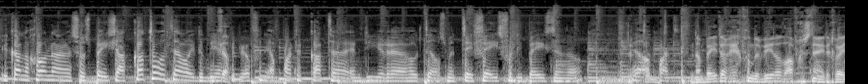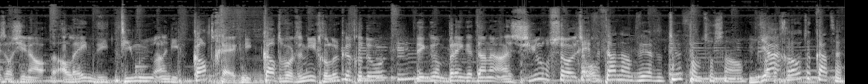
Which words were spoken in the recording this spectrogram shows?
je kan nog gewoon naar zo'n speciaal kattenhotel. In de heb je ook van die aparte katten- en dierenhotels met tv's voor die beesten en zo. Heel apart. Dan ben je toch echt van de wereld afgesneden geweest als je nou alleen die 10 miljoen aan die kat geeft. Die kat wordt er niet gelukkiger door. Denk ik, dan breng het dan naar asiel of zoiets. Geef Of, het dan aan het Wereld Natuurfonds of zo. Ja. Voor de grote katten.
